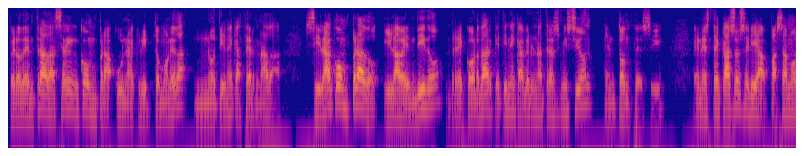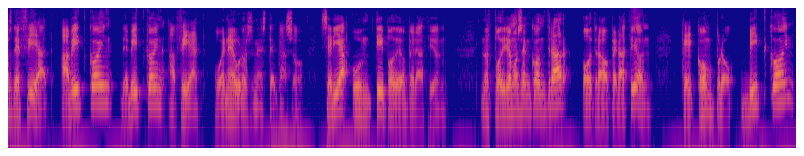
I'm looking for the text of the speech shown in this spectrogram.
Pero de entrada, si alguien compra una criptomoneda, no tiene que hacer nada. Si la ha comprado y la ha vendido, recordar que tiene que haber una transmisión, entonces sí. En este caso sería, pasamos de fiat a Bitcoin, de Bitcoin a fiat, o en euros en este caso. Sería un tipo de operación nos podríamos encontrar otra operación, que compro Bitcoin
